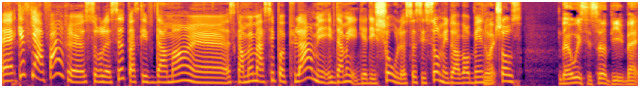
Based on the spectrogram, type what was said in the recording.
Euh, Qu'est-ce qu'il y a à faire euh, sur le site? Parce qu'évidemment, euh, c'est quand même assez populaire, mais évidemment, il y a des shows, là, ça c'est sûr, mais il doit y avoir bien Ouais. d'autres choses. Ben oui, c'est ça. Puis ben,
